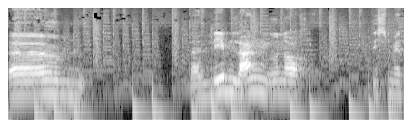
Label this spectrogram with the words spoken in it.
ähm, dein Leben lang nur noch dich mit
